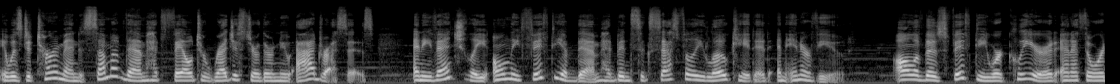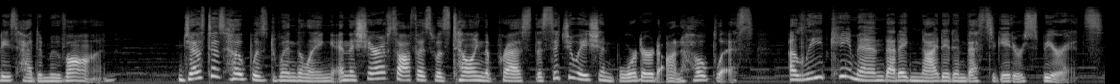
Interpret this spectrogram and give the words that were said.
it was determined some of them had failed to register their new addresses, and eventually only 50 of them had been successfully located and interviewed. All of those 50 were cleared, and authorities had to move on. Just as hope was dwindling and the sheriff's office was telling the press the situation bordered on hopeless, a lead came in that ignited investigators' spirits.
